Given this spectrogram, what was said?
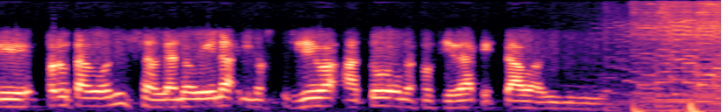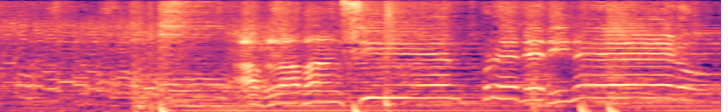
que protagonizan la novela y nos lleva a toda una sociedad que estaba dividida hablaban siempre de dinero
